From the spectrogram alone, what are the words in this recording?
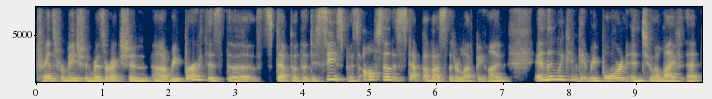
transformation resurrection uh, rebirth is the step of the deceased but it's also the step of us that are left behind. And then we can get reborn into a life that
